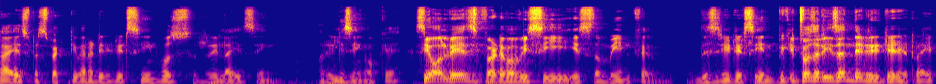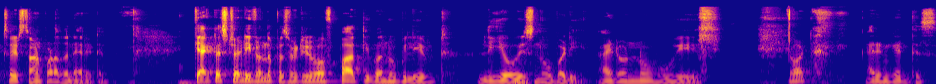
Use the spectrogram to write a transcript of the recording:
guy's perspective, and a deleted scene was realizing releasing. Okay. See, always whatever we see is the main film. This deleted scene. It was the reason they deleted it, right? So it's not part of the narrative character study from the perspective of Parthiban who believed Leo is nobody. I don't know who he is. What? I didn't get this.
